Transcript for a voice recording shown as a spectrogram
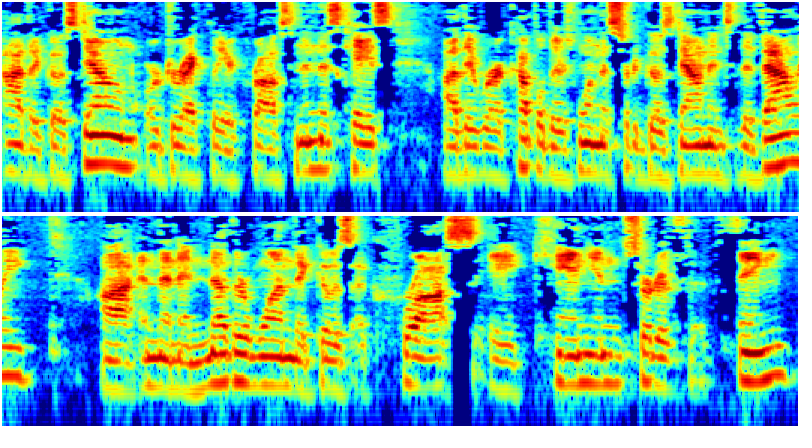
either goes down or directly across. And in this case, uh, there were a couple. There's one that sort of goes down into the valley, uh, and then another one that goes across a canyon sort of thing.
